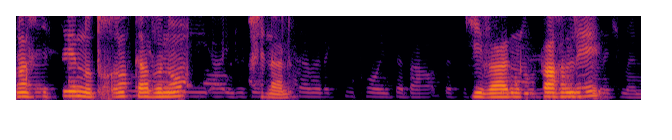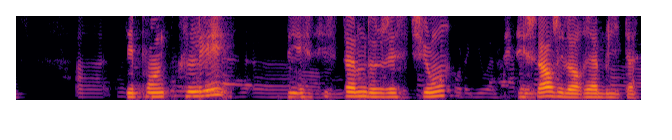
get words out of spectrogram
inviter notre intervenant final qui va nous parler des points clés des systèmes de gestion des décharges et leur réhabilitation.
